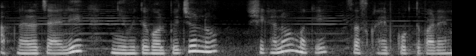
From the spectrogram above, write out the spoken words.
আপনারা চাইলে নিয়মিত গল্পের জন্য সেখানেও আমাকে সাবস্ক্রাইব করতে পারেন।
